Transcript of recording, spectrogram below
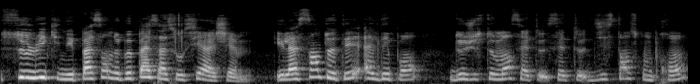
celui qui n'est pas saint ne peut pas s'associer à Hachem. Et la sainteté, elle dépend de justement cette, cette distance qu'on prend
